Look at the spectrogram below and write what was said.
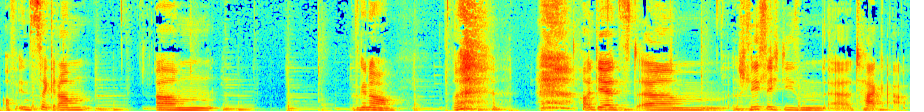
auf Instagram. Ähm, genau. Und jetzt ähm, schließe ich diesen äh, Tag ab.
